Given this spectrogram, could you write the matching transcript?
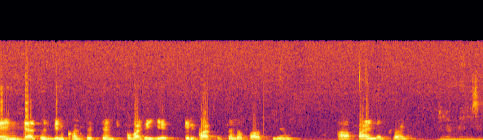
and that has been consistent over the years, 85% of our students uh, find employment. amazing.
